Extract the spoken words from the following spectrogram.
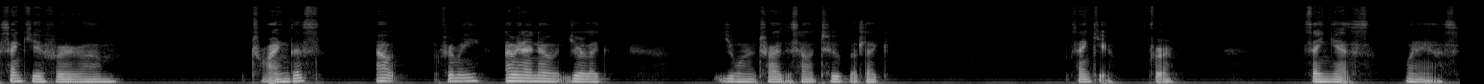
Thank you for um trying this out for me. I mean, I know you're like you want to try this out too, but like thank you for saying yes when I asked.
